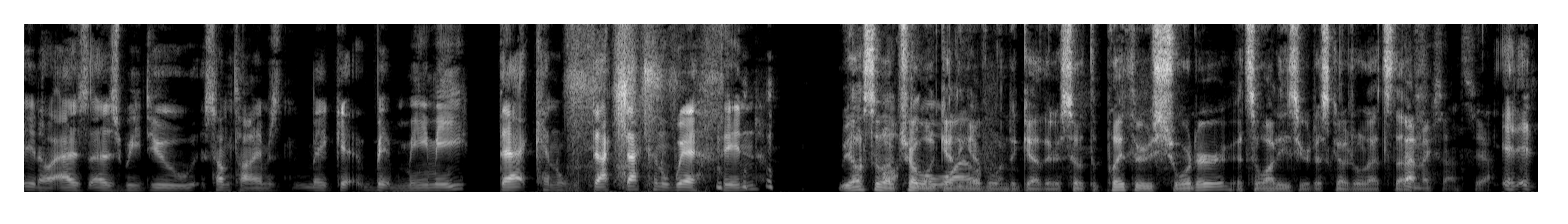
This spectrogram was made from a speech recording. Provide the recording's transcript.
you know, as as we do sometimes, make it a bit memey. That can that that can wear thin. We also have trouble getting while. everyone together, so if the playthrough is shorter, it's a lot easier to schedule that stuff. That makes sense. Yeah. It, it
